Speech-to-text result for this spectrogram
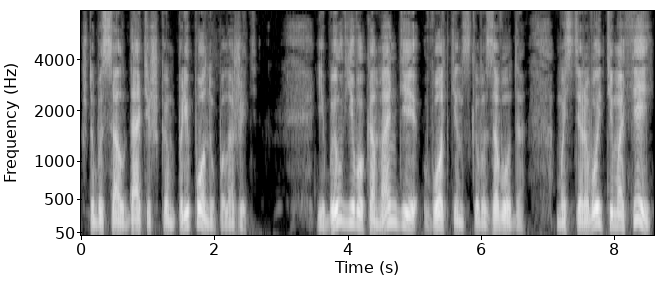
чтобы солдатишкам препону положить. И был в его команде Воткинского завода мастеровой Тимофей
